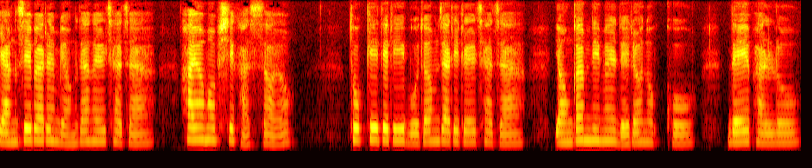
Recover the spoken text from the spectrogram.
양지 바른 명당을 찾아 하염없이 갔어요. 토끼들이 무덤 자리를 찾아 영감님을 내려놓고 내 발로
